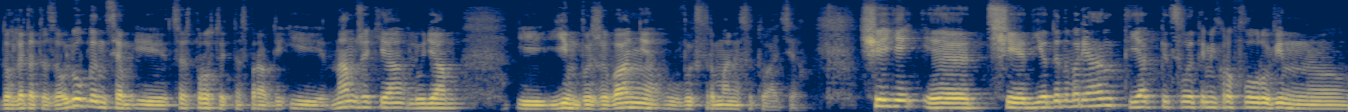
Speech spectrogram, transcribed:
доглядати за улюбленцем, і це спростить насправді і нам життя, людям, і їм виживання в екстремальних ситуаціях. Ще є, е, ще є один варіант, як підсилити мікрофлору. Він е,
